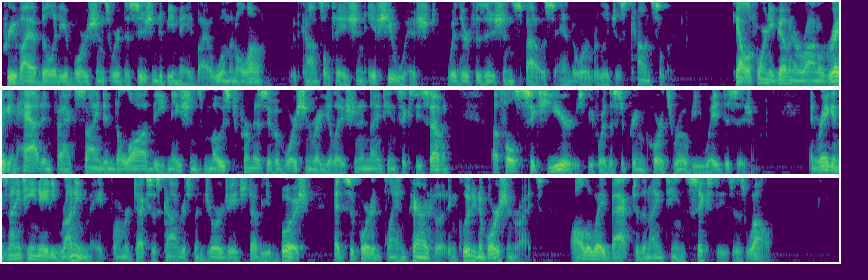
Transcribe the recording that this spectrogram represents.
Pre-viability abortions were a decision to be made by a woman alone, with consultation, if she wished, with her physician, spouse, and or religious counselor. California Governor Ronald Reagan had, in fact, signed into law the nation's most permissive abortion regulation in 1967, a full six years before the Supreme Court's Roe v. Wade decision. And Reagan's 1980 running mate, former Texas Congressman George H.W. Bush, had supported Planned Parenthood, including abortion rights, all the way back to the 1960s as well.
